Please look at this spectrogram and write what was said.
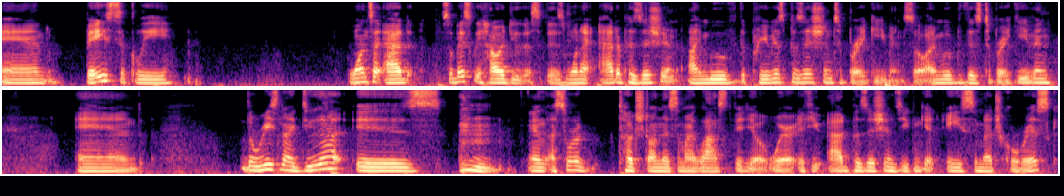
and basically, once I add, so basically how I do this is when I add a position, I move the previous position to break even. So I moved this to break even. And the reason I do that is, and I sort of touched on this in my last video, where if you add positions, you can get asymmetrical risk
